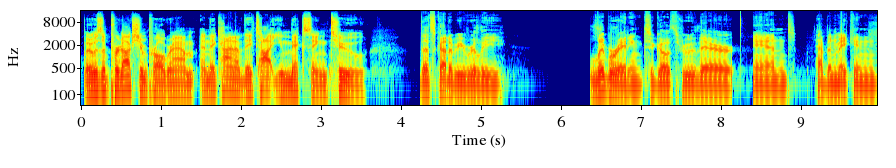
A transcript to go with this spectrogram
but it was a production program, and they kind of they taught you mixing too. That's got to be really liberating to go through there and have been making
